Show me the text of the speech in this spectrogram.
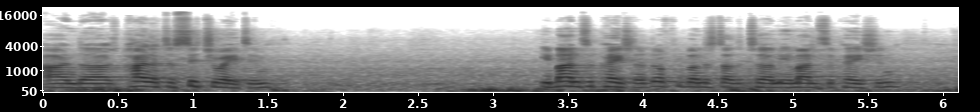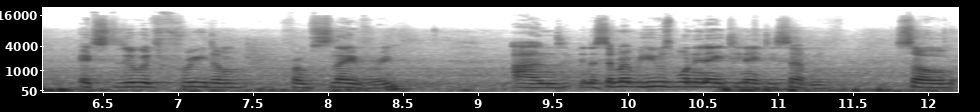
And uh, kind of to situate him, emancipation, I don't know if people understand the term emancipation. It's to do with freedom from slavery. And in a sense, remember, he was born in 1887. So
